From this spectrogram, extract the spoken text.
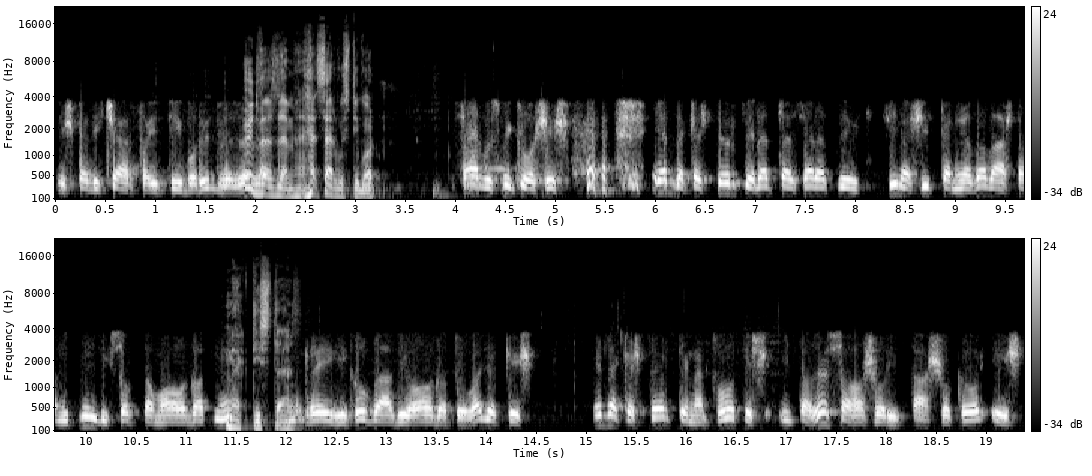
És pedig Csárfai Tibor, üdvözlöm! Üdvözlöm! Szervusz Tibor! Szervusz Miklós is. Érdekes történettel szeretnék színesíteni az adást, amit mindig szoktam hallgatni. Megtisztel. Régi klubrádió hallgató vagyok, és érdekes történet volt, és itt az összehasonlításokról, és,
